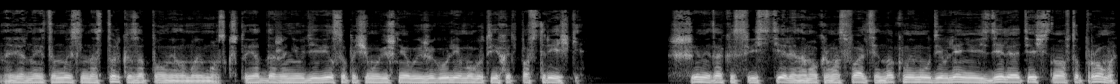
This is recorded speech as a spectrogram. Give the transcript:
Наверное, эта мысль настолько заполнила мой мозг, что я даже не удивился, почему вишневые «Жигули» могут ехать по встречке. Шины так и свистели на мокром асфальте, но, к моему удивлению, изделие отечественного автопрома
